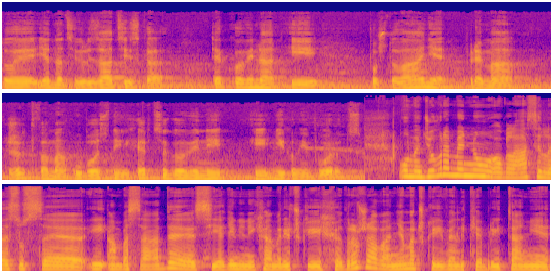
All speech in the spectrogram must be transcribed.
To je jedna civilizacijska tekovina i poštovanje prema žrtvama u Bosni i Hercegovini i njihovim porodicama. U međuvremenu oglasile su se i ambasade Sjedinjenih američkih država, Njemačke i Velike Britanije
